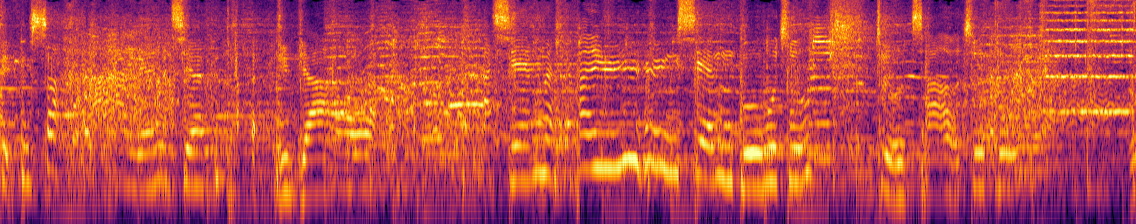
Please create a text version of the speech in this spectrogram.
天上，眼前白云飘啊，闲来云闲不住，竹草竹枯。如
